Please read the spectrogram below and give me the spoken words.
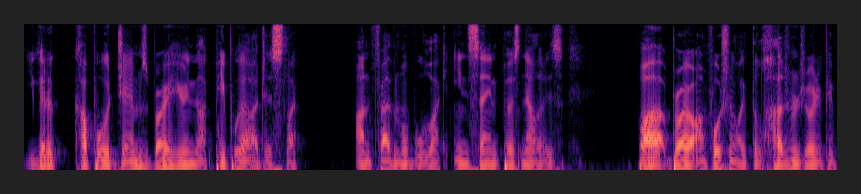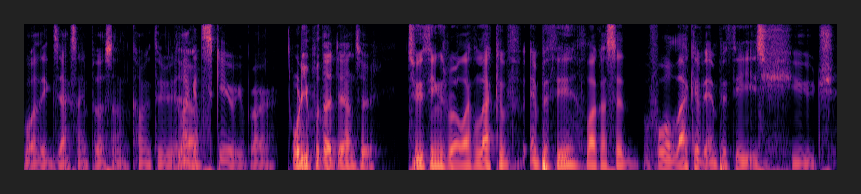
you get a couple of gems, bro, hearing like people that are just like unfathomable, like insane personalities. But bro, unfortunately, like the large majority of people are the exact same person coming through. Like it's scary, bro. What do you put that down to? Two things, bro. Like lack of empathy. Like I said before, lack of empathy is huge.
